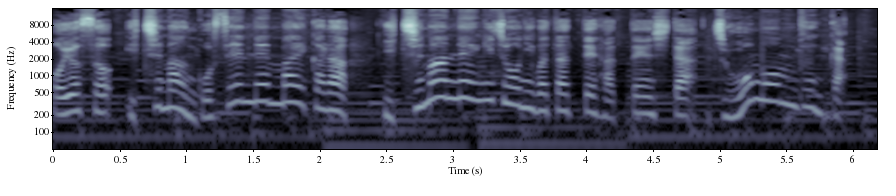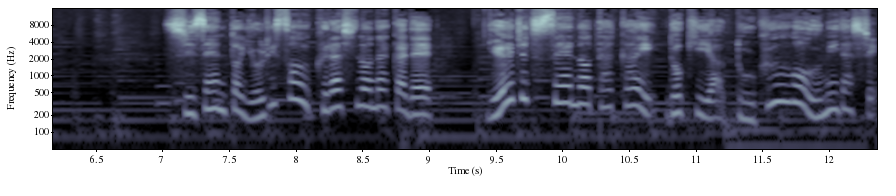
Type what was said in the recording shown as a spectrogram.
およそ1万5000年前から1万年以上にわたって発展した縄文文化。自然と寄り添う暮らしの中で芸術性の高い土器や土偶を生み出し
